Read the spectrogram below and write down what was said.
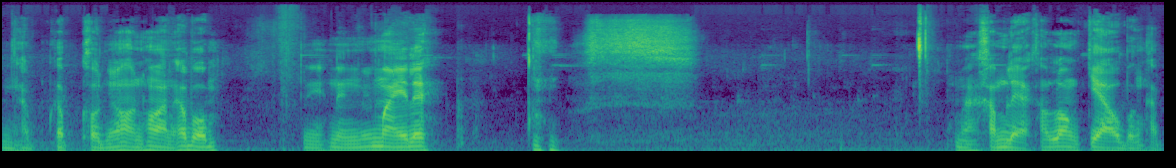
นี่ครับ กับข้าวเหนียวห่อนๆครับผม นี่หนึ่งไม่ไหมเลย มาคำแหลกเขาล่องแก้วเบิ่งครับ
